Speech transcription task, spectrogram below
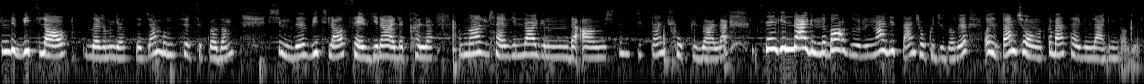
Şimdi With Love'larımı göstereceğim. Bunu tırtıkladım. Şimdi With Love sevgilerle kale. Bunlar sevgililer gününde almıştım. Cidden çok güzeller. Sevgililer gününde bazı ürünler cidden çok ucuz oluyor. O yüzden çoğunlukla ben sevgililer gününde alıyorum.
